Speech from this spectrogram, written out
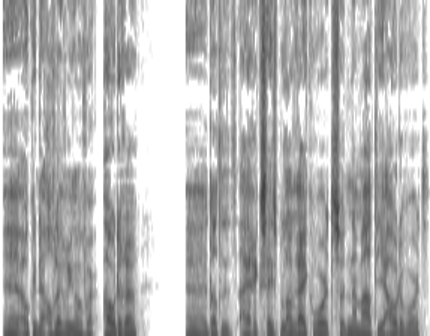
Eh, ook in de aflevering over ouderen. eh, dat het eigenlijk steeds belangrijker wordt zo naarmate je ouder wordt.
